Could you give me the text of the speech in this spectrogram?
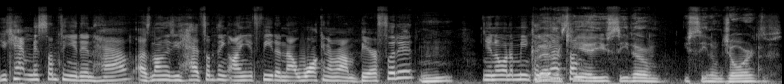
you can't miss something you didn't have as long as you had something on your feet and not walking around barefooted. Mm-hmm. You know what I mean? But you have some. kid, you see them, you see them Jordans.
